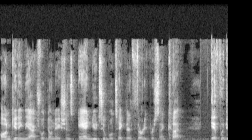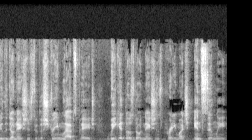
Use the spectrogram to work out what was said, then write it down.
on getting the actual donations, and YouTube will take their 30% cut. If we do the donations through the Streamlabs page, we get those donations pretty much instantly.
